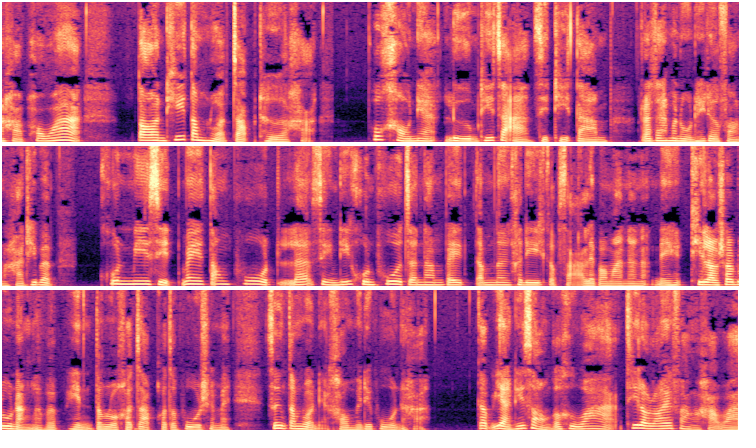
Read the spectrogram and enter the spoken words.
นะคะ เพราะว่าตอนที่ตำรวจจับเธอค่ะ พวกเขาเนี่ยลืมที่จะอ่านสิทธิตาม รัฐธรรมนูญให้เธอฟังนะคะ ที่แบบคุณมีสิทธิ์ไม่ต้องพูด และสิ่งที่คุณพูดจะนำไปดำเนินคดีกับศาลอะไรประมาณนั้นอะในที่เราชอบดูหนังแล้วแบบเห็นตำรวจเขาจับเขาจะพูดใช่ไหม ซึ่งตำรวจเนี่ยเขาไม่ได้พูดนะคะ กับอย่างที่สองก็คือว่าที่เราเล่าให้ฟังค่ะว่า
